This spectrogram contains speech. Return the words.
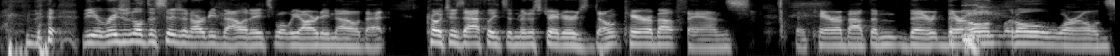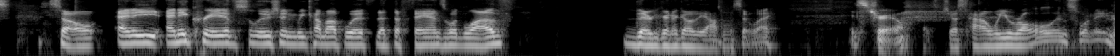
the, the original decision already validates what we already know that coaches, athletes, administrators don't care about fans they care about them their their own little worlds. So any any creative solution we come up with that the fans would love, they're going to go the opposite way. It's true. That's just how we roll in swimming.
